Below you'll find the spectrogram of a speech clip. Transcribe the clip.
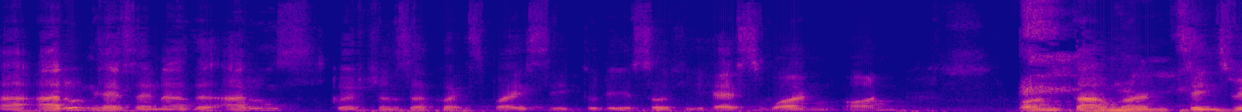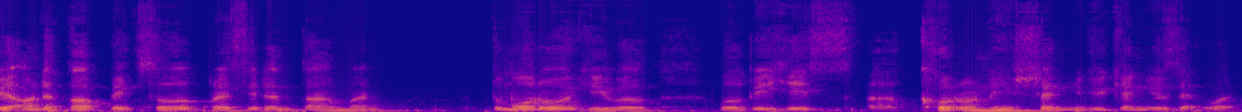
uh, Arun has another. Arun's questions are quite spicy today. So he has one on on Tharman. Since we are on the topic, so President Tharman, tomorrow he will will be his uh, coronation, if you can use that word.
